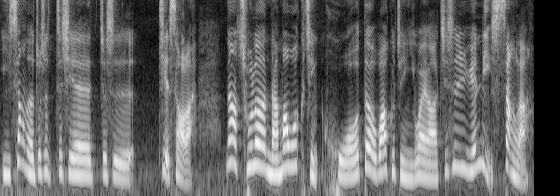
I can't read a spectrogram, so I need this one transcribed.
以上呢就是这些就是介绍啦。那除了 n a n 克 v a c c i n 活的 v a c c i n 以外啊，其实原理上啦，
